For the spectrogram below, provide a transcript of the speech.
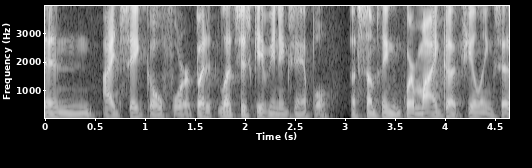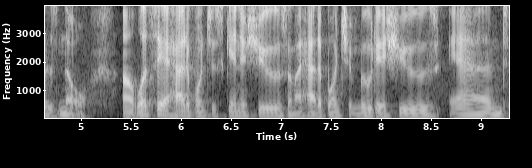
then I'd say go for it. But let's just give you an example of something where my gut feeling says no. Uh, let's say I had a bunch of skin issues and I had a bunch of mood issues and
